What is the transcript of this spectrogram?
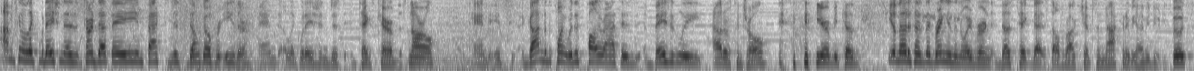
I'm just going to Liquidation as it turns out they in fact just don't go for either and Liquidation just takes care of the Snarl and it's gotten to the point where this Poliwrath is basically out of control here because you'll notice as they bring in the Noivern, it does take that Stealth Rock chip, so not going to be heavy duty boots,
